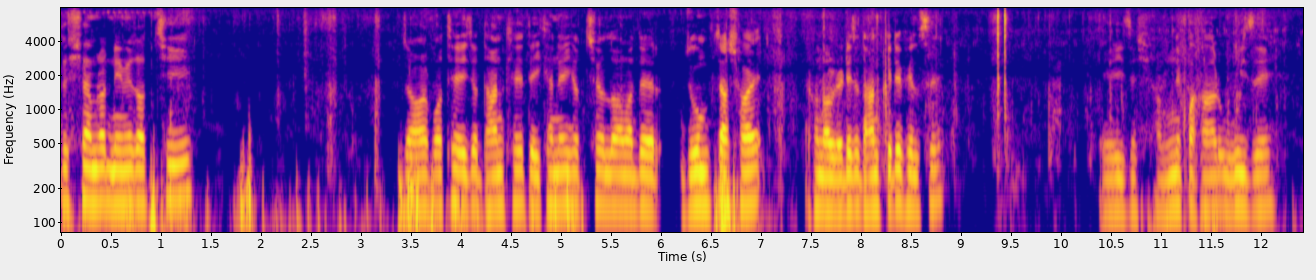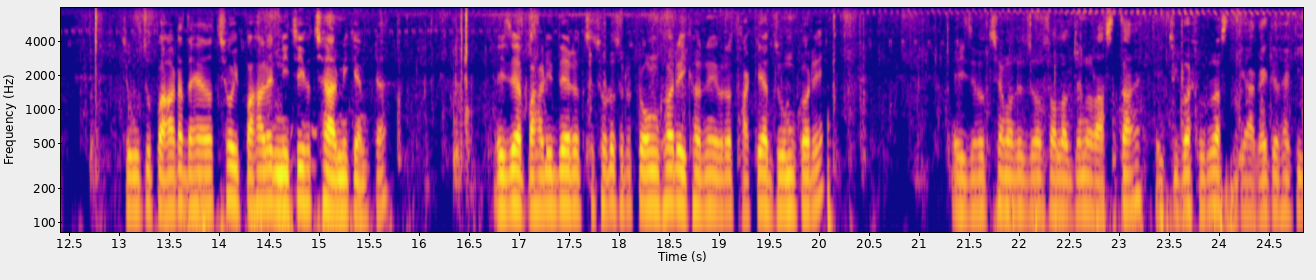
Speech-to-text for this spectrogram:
উদ্দেশ্যে আমরা নেমে যাচ্ছি। যাওয়ার পথে এই যে ধান ক্ষেত, এইখানেই হচ্ছে হলো আমাদের জুম চাষ হয়। এখন অলরেডি যে ধান কেটে ফেলছে, এই যে সামনে পাহাড়, ওই যে যে উঁচু পাহাড়টা দেখা যাচ্ছে, ওই পাহাড়ের নিচেই হচ্ছে আর্মি ক্যাম্পটা এই যে পাহাড়িদের হচ্ছে ছোট ছোট টং ঘর, এইখানে ওরা থাকে আর জুম করে। এই যে হচ্ছে আমাদের জল চলার জন্য রাস্তা, এই চিপা সরু রাস্তা দিয়ে আগাইতে থাকি।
